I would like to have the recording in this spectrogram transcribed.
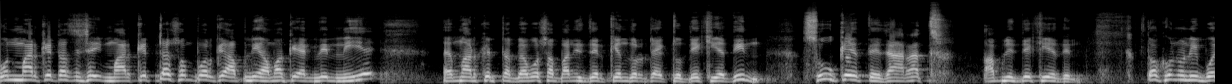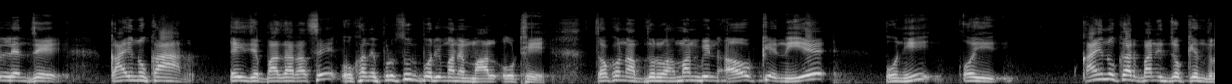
কোন মার্কেট আছে? সেই মার্কেটটা সম্পর্কে আপনি আমাকে একদিন নিয়ে মার্কেটটা ব্যবসা বাণিজ্যের কেন্দ্রটা একটু দেখিয়ে দিন। সুকে তেজারাত আপনি দেখিয়ে দিন। তখন উনি বললেন যে, কাইনুকার, এই যে বাজার আছে, ওখানে প্রচুর পরিমাণে মাল ওঠে। তখন আব্দুর রহমান বিন আউফকে নিয়ে উনি ওই কাইনুকার বাণিজ্য কেন্দ্র,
